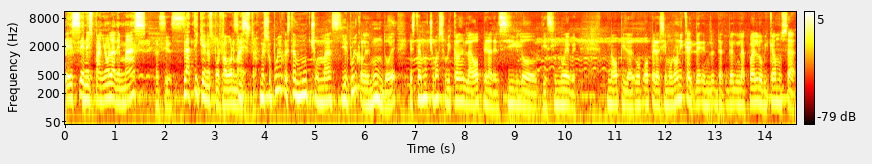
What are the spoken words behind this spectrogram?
es en español además. Así es. Platíquenos, por favor, maestro. Nuestro público está mucho más, y el público en el mundo, ¿eh? está mucho más ubicado en la ópera del siglo XIX. Una ópera, ópera de- en la cual ubicamos a,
